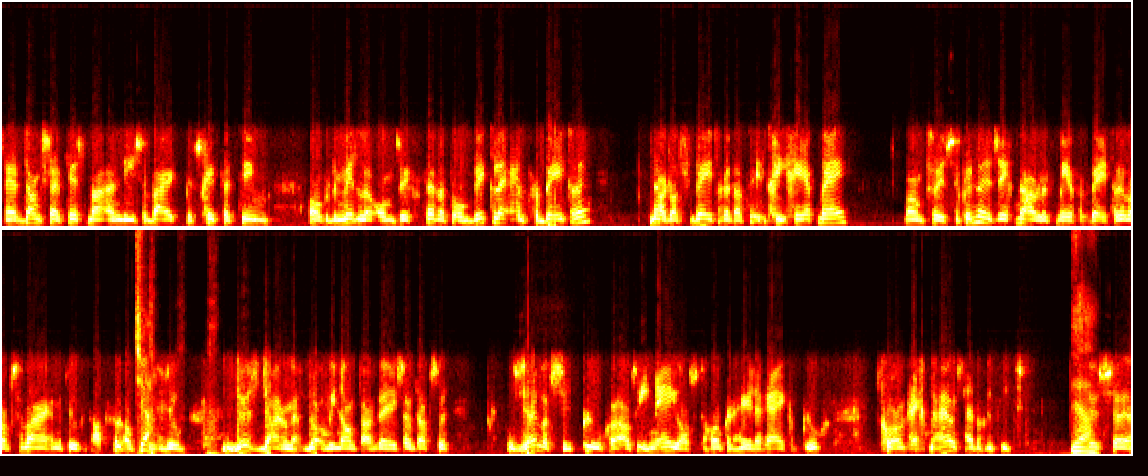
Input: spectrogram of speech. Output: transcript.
Uh, dankzij Visma en Lise Bijk beschikt het team over de middelen om zich verder te ontwikkelen en verbeteren. Nou, dat verbeteren, dat intrigeert mij. Want ze kunnen zich nauwelijks meer verbeteren. Want ze waren natuurlijk het afgelopen seizoen dusdanig dominant aanwezig dat ze zelfs ploegen als Ineos, toch ook een hele rijke ploeg, gewoon echt naar huis hebben gefietst. Ja. Dus, uh,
